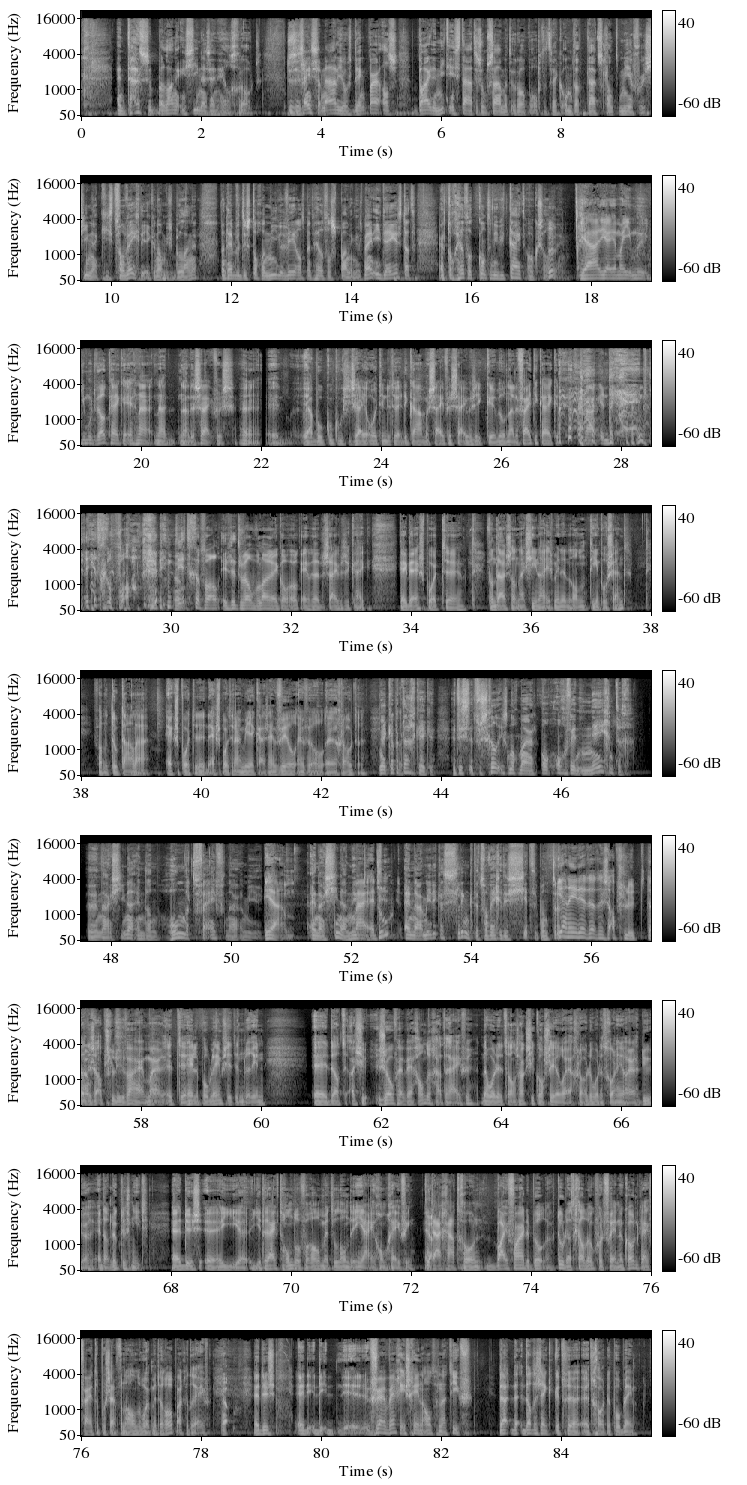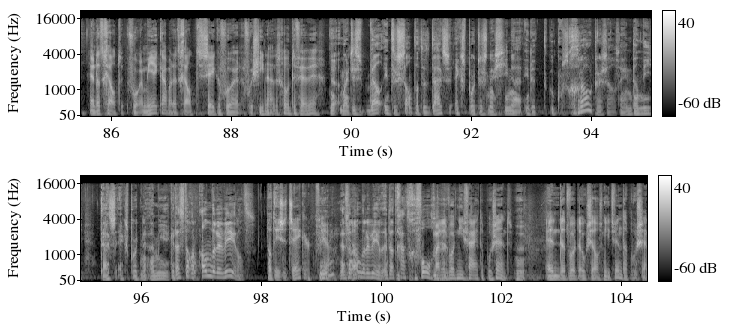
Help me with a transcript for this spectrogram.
En Duitse belangen in China zijn heel groot. Dus er zijn scenario's denkbaar als Biden niet in staat is om samen met Europa op te trekken, omdat Duitsland meer voor China kiest vanwege die economische belangen. Dan hebben we dus toch een nieuwe wereld met heel veel spanning. Dus mijn idee is dat er toch heel veel continuïteit ook zal zijn. Ja, ja, ja maar je, moet- je moet wel kijken echt naar, naar, naar de cijfers. Eh, ja, Boer Koekoes zei ooit in de Tweede Kamer... cijfers, cijfers, ik eh, wil naar de feiten kijken. maar in, in dit geval, in dit geval is het wel belangrijk om ook even naar de cijfers te kijken. Kijk, de export eh, van Duitsland naar China is minder dan 10% van de totale exporten. De exporten naar Amerika zijn veel en veel groter. Nee, ik heb het nagekeken. Het, is, het verschil is nog maar on- ongeveer 90 eh, naar China en dan 105 naar Amerika. Ja, En naar China neemt Maar het, het- toe. En naar Amerika slinkt het vanwege de shit van Trump. Ja, nee, dat is absoluut, dat Ja. is absoluut waar. Maar het hele probleem zit hem erin. eh, dat als je zo ver weg handel gaat drijven, dan worden de transactiekosten heel erg groot. Dan wordt het gewoon heel erg duur. En dat lukt dus niet. Eh, dus eh, je, je drijft handel vooral met de landen in je eigen omgeving. En Ja. daar gaat gewoon by far de bult naartoe. Dat geldt ook voor het Verenigd Koninkrijk. 50% van de handel wordt met Europa gedreven. Ja. Eh, dus die- die- die- ver weg is geen alternatief. Da- da- dat is denk ik het, het grote probleem. En dat geldt voor Amerika, maar dat geldt zeker voor, voor China. Dat is gewoon te ver weg. Ja, maar het is wel interessant dat de Duitse export dus naar China in de toekomst groter zal zijn dan die Duitse export naar Amerika. Dat is toch een andere wereld? Dat is het zeker. Ja. Dat is een andere wereld. En dat gaat gevolgen. Maar dat wordt niet 50%. En dat wordt ook zelfs niet 20%,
